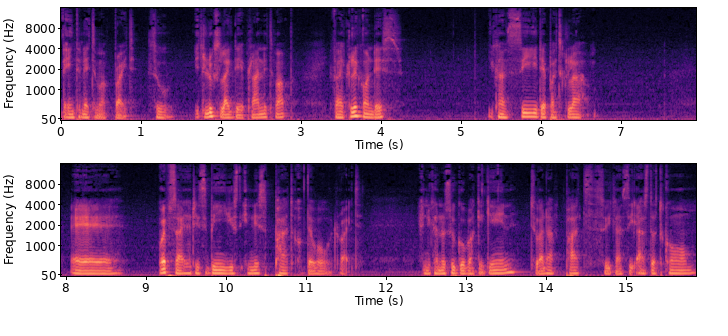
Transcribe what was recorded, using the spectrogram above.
the internet map, right? So it looks like the planet map. If I click on this, you can see the particular uh, website that is being used in this part of the world, right? And you can also go back again to other parts, so you can see us.com,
